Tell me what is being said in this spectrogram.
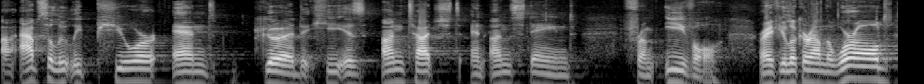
uh, absolutely pure and good. He is untouched and unstained from evil. Right? If you look around the world,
